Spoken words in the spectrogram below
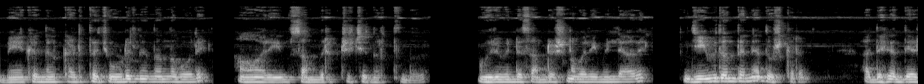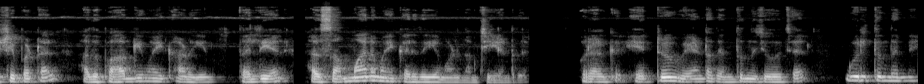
മേഘങ്ങൾ കടുത്ത ചൂടിൽ നിന്നെന്ന പോലെ ആരെയും സംരക്ഷിച്ചു നിർത്തുന്നത്. ഗുരുവിന്റെ സംരക്ഷണ വലയമില്ലാതെ ജീവിതം തന്നെ ദുഷ്കരം. അദ്ദേഹം ദേഷ്യപ്പെട്ടാൽ അത് ഭാഗ്യമായി കാണുകയും തല്ലിയാൽ അത് സമ്മാനമായി കരുതുകയുമാണ് നാം ചെയ്യേണ്ടത്. ഒരാൾക്ക് ഏറ്റവും വേണ്ടത് എന്തെന്ന് ചോദിച്ചാൽ ഗുരുത്വം തന്നെ.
